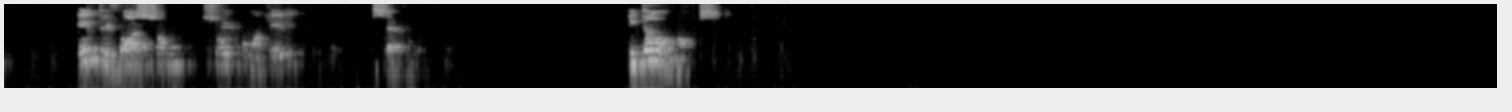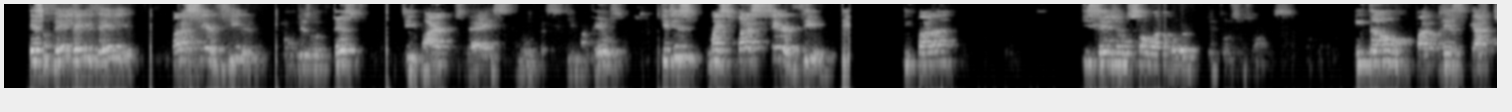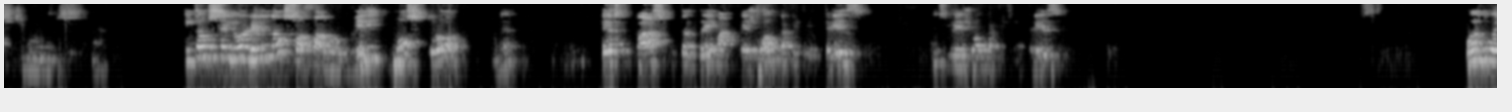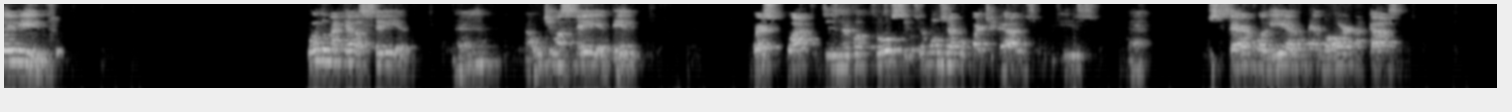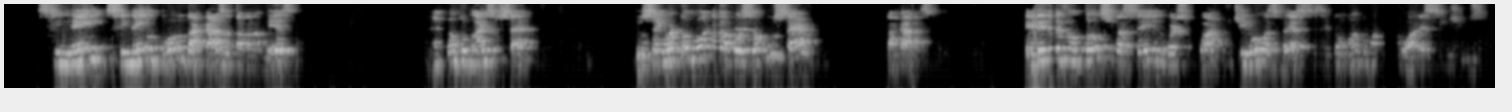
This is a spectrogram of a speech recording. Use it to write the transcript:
entre vós sou, sou como aquele que serve. Então, irmãos, Esse veio, ele veio para servir, como diz o texto de Marcos 10, Lucas e Mateus, que diz, mas para servir e para que seja o salvador de todos os homens. Então, para o resgate de muitos. Né? Então, o Senhor, ele não só falou, ele mostrou. Né? Texto clássico também, João capítulo 13, Vamos ler João capítulo 13. Quando ele. Quando naquela ceia, né, na última ceia dele, verso 4 diz: Levantou-se, os irmãos já compartilharam sobre isso. Né? O servo ali era o menor na casa. Se nem, se nem o dono da casa estava na mesa, né? quanto mais o servo. E o Senhor tomou aquela posição do servo da casa. Ele levantou-se da ceia, no verso 4, tirou as vestes e, tomando uma toalha, cingiu-se.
